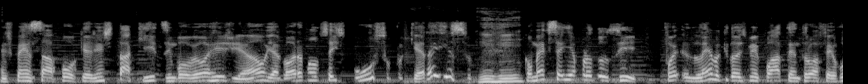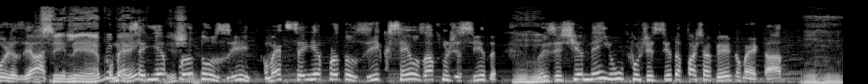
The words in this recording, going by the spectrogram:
A gente pensar, pô, que a gente está aqui, desenvolveu a região e agora vamos ser expulsos, porque era isso. Uhum. Como é que você ia produzir? Foi, lembra que em 2004 entrou a ferrugem asiática? Sim, lembro Como bem. é que você ia Ixi. produzir? Como é que você ia produzir sem usar fungicida? Uhum. Não existia nenhum fungicida faixa verde no mercado. Uhum.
